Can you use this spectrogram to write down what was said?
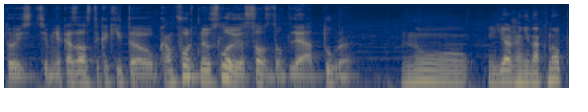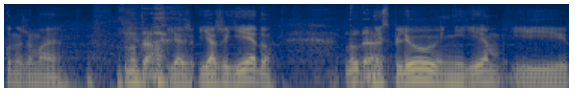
То есть, мне казалось, ты какие-то комфортные условия создал для тура. Ну, я же не на кнопку нажимаю. Ну да. Я, я же еду. Ну да. Не сплю, не ем и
